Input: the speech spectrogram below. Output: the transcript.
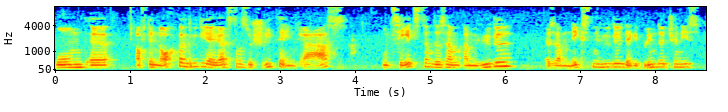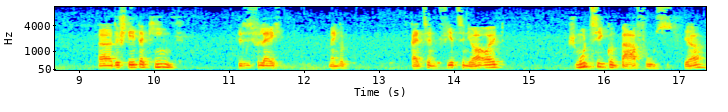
Und äh, auf den Nachbarhügel ihr hört dann so Schritte im Gras und seht dann, dass am, am Hügel, also am nächsten Hügel, der geplündert schon ist, äh, da steht ein Kind. Das ist vielleicht, mein Gott, 13, 14 Jahre alt, schmutzig und barfuß, ja.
